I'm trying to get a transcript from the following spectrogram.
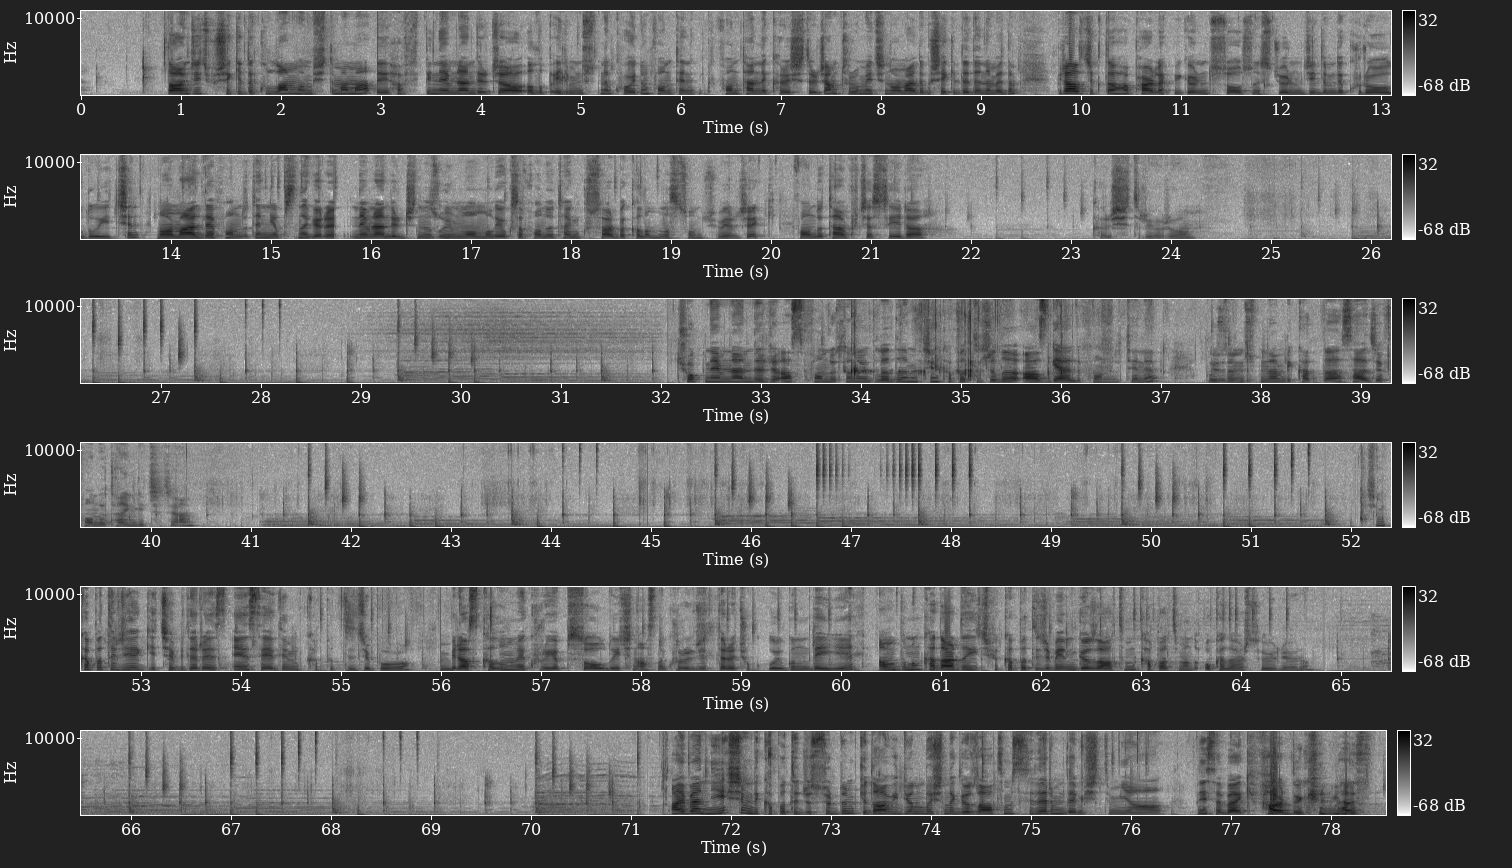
Daha önce hiç bu şekilde kullanmamıştım ama e, hafif bir nemlendirici alıp elimin üstüne koydum. Fonten, fontenle karıştıracağım. True Match'i normalde bu şekilde denemedim. Birazcık daha parlak bir görüntüsü olsun istiyorum. Cildim de kuru olduğu için. Normalde fondötenin yapısına göre nemlendiriciniz uyumlu olmalı. Yoksa fondöten kusar bakalım nasıl sonuç verecek. Fondöten fırçasıyla karıştırıyorum. Çok nemlendirici az fondöten uyguladığım için kapatıcılığı az geldi fondötenin. Bu yüzden üstünden bir kat daha sadece fondöten geçeceğim. Şimdi kapatıcıya geçebiliriz. En sevdiğim kapatıcı bu. Biraz kalın ve kuru yapısı olduğu için aslında kuru ciltlere çok uygun değil. Ama bunun kadar da hiçbir kapatıcı benim göz altımı kapatmadı. O kadar söylüyorum. Ay ben niye şimdi kapatıcı sürdüm ki? Daha videonun başında göz altımı silerim demiştim ya. Neyse belki far dökülmez.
